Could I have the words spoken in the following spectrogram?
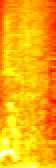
Missing?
